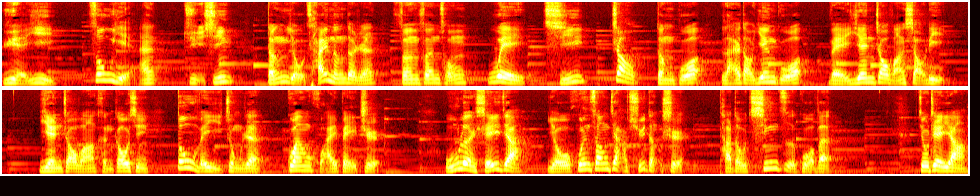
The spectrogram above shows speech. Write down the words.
乐毅、邹衍、巨星等有才能的人纷纷从魏、齐、赵等国来到燕国，为燕昭王效力。燕昭王很高兴，都委以重任，关怀备至。无论谁家有婚丧嫁娶等事，他都亲自过问。就这样，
